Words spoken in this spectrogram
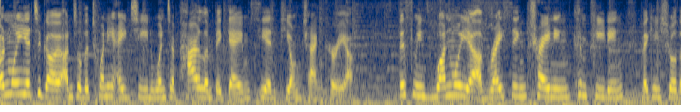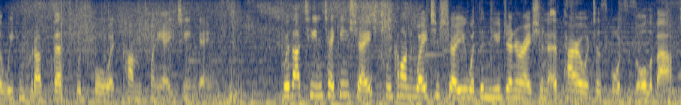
One more year to go until the 2018 Winter Paralympic Games here in Pyeongchang, Korea. This means one more year of racing, training, competing, making sure that we can put our best foot forward come 2018 Games. With our team taking shape, we can't wait to show you what the new generation of para winter sports is all about.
